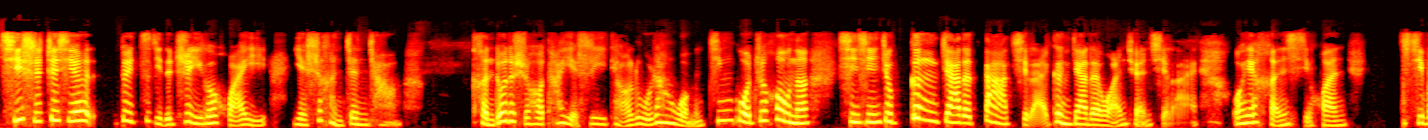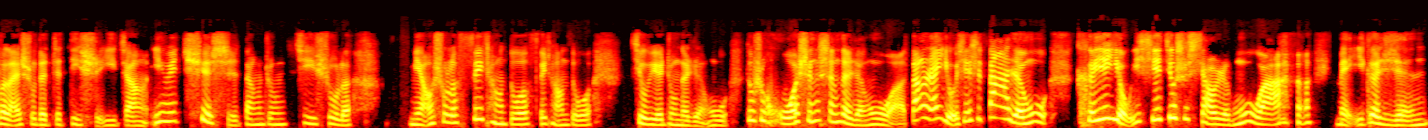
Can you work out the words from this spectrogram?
其实这些对自己的质疑和怀疑也是很正常，很多的时候它也是一条路，让我们经过之后呢，信心就更加的大起来，更加的完全起来。我也很喜欢希伯来书的这第十一章，因为确实当中记述了。描述了非常多非常多旧约中的人物，都是活生生的人物啊！当然有些是大人物，可也有一些就是小人物啊。每一个人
